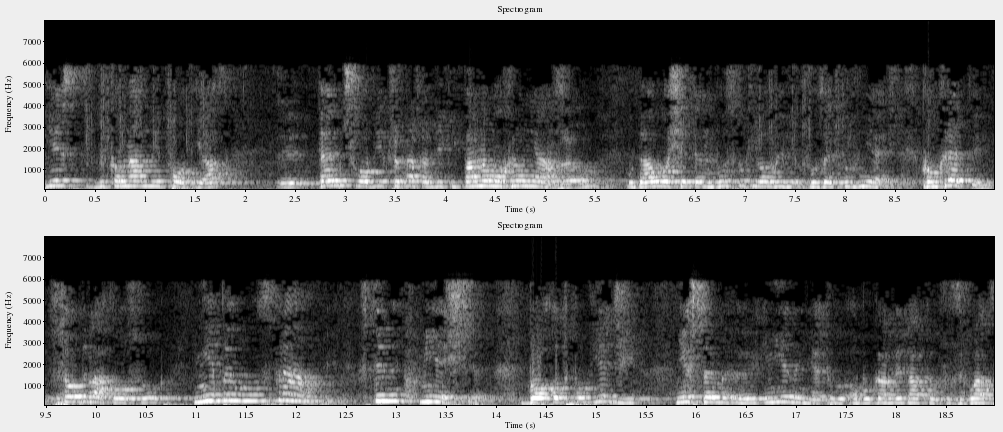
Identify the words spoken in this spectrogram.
jest wykonany podjazd. Ten człowiek, przepraszam, dzięki panom ochroniarzom udało się ten 200-kilowy wózek tu wnieść. Konkrety, co dla osób niepełnosprawnych w tym mieście, bo odpowiedzi, nie chcę y, imiennie tu obu kandydatów z władz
